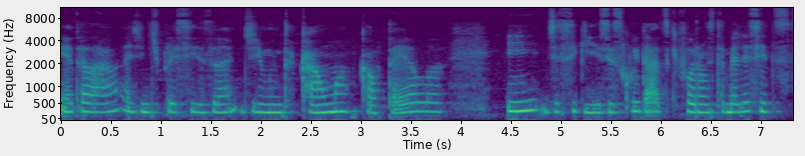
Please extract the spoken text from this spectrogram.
e até lá a gente precisa de muita calma, cautela e de seguir esses cuidados que foram estabelecidos.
